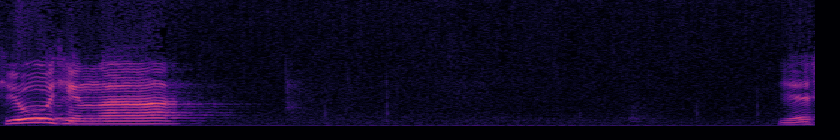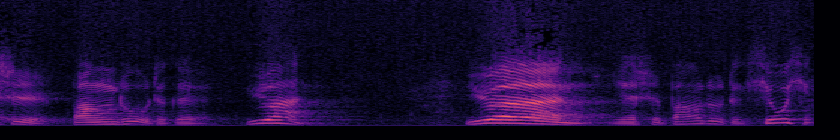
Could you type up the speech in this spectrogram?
修行啊，也是帮助这个愿，愿也是帮助这个修行。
